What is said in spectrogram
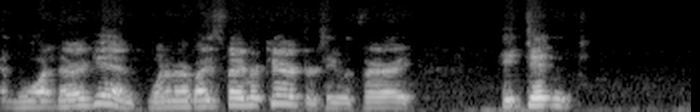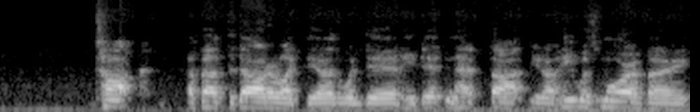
And what there again, one of everybody's favorite characters. He was very. He didn't talk about the daughter like the other one did. He didn't have thought. You know, he was more of a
